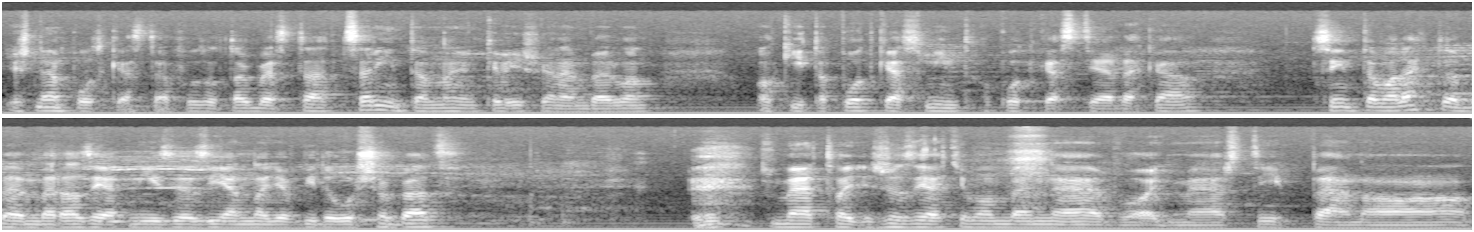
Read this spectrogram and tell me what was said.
és nem podcasttel futottak be. Tehát szerintem nagyon kevés olyan ember van, akit a podcast, mint a podcast érdekel. Szerintem a legtöbb ember azért nézi az ilyen nagyobb videósokat, mert hogy Zsozi atya van benne, vagy mert éppen a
